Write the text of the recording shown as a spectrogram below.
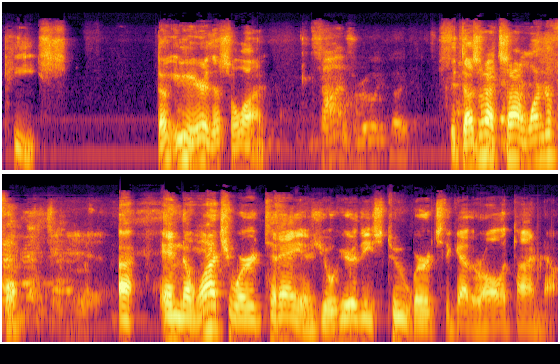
peace. Don't you hear this a lot? It Sounds really good. It doesn't that sound wonderful? Uh, and the watchword today is you'll hear these two words together all the time now.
